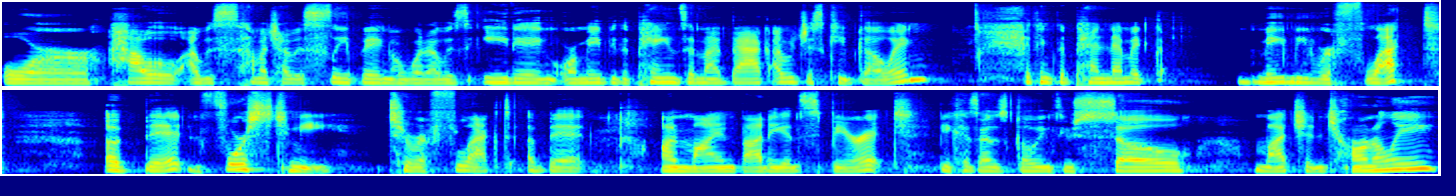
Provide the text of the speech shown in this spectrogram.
or how I was, how much I was sleeping or what I was eating or maybe the pains in my back. I would just keep going. I think the pandemic made me reflect a bit and forced me to reflect a bit on mind, body, and spirit because I was going through so much internally,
